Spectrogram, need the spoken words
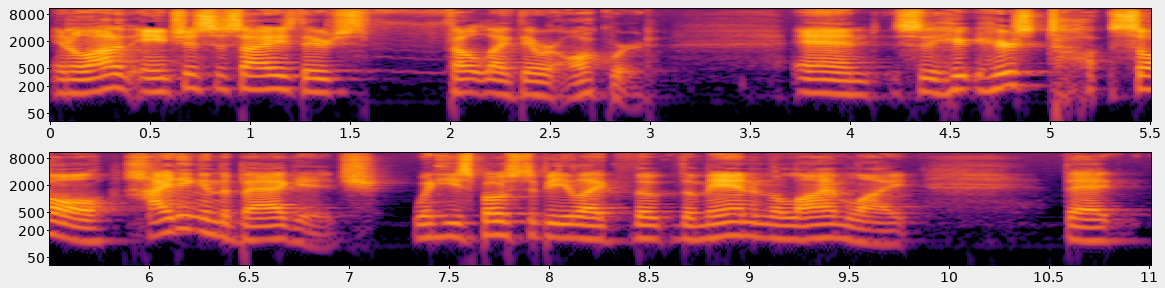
In a lot of ancient societies, they just felt like they were awkward. And so here, here's t- Saul hiding in the baggage when he's supposed to be like the, the man in the limelight that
